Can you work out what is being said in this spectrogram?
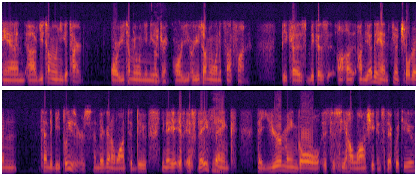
and uh, you tell me when you get tired, or you tell me when you need okay. a drink, or you, or you tell me when it's not fun, because because on, on the other hand, you know children tend to be pleasers, and they're going to want to do you know if if they Yeah. think that your main goal is to see how long she can stick with you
